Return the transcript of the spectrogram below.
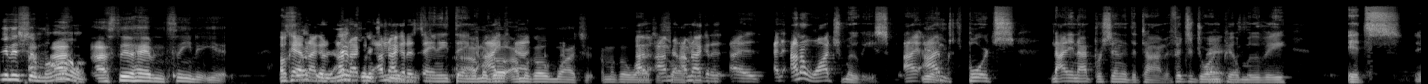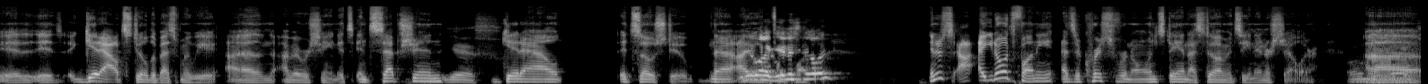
finish them I, off. I still haven't seen it yet. Okay. I'm not gonna I'm not gonna, I'm not gonna say anything. I'm gonna go. I, I'm gonna go watch it. I'm gonna go I, watch it. I'm, I I'm not gonna I, and I don't watch movies. I, Yeah. I'm sports 99 percent of the time. If it's a Jordan Peele movie, it's it, it's Get Out still the best movie um, I've ever seen. It's Inception, Yes. Get Out. It's so stupid. Nah, I You like Interstellar? Inter- I, I- you know what's funny? As a Christopher Nolan stand, I still haven't seen Interstellar. Oh Uh,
